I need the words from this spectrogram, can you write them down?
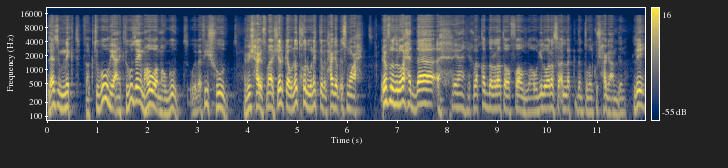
لازم نكتب. فاكتبوه يعني اكتبوه زي ما هو موجود ويبقى فيه شهود. مفيش حاجة اسمها شركة وندخل ونكتب الحاجة باسم واحد. افرض الواحد ده يعني لا قدر الله توفاه الله وجي الورثة قال لك ده أنتوا مالكوش حاجة عندنا. ليه؟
